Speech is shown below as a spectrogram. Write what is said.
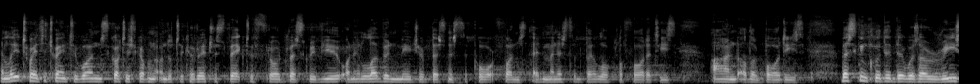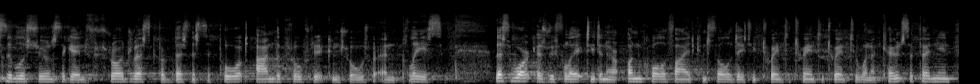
In late 2021, the Scottish Government undertook a retrospective fraud risk review on 11 major business support funds administered by local authorities and other bodies. This concluded there was a reasonable assurance against fraud risk for business support and appropriate controls were in place. This work is reflected in our unqualified consolidated 2020-21 accounts opinion.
